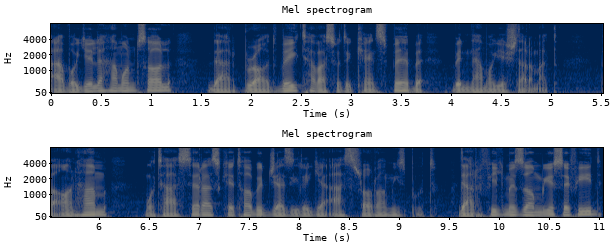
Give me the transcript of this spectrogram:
اوایل همان سال در برادوی توسط کنس وب به نمایش درآمد و آن هم متأثر از کتاب جزیره اسرارآمیز بود. در فیلم زامبی سفید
